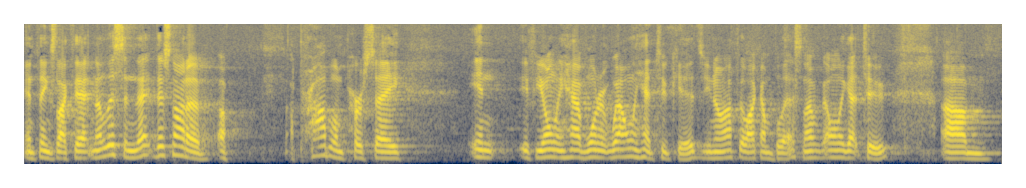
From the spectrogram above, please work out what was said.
and things like that. Now, listen, that, that's not a, a, a, problem per se. In if you only have one, well, I only had two kids. You know, I feel like I'm blessed, and I've only got two. Um,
